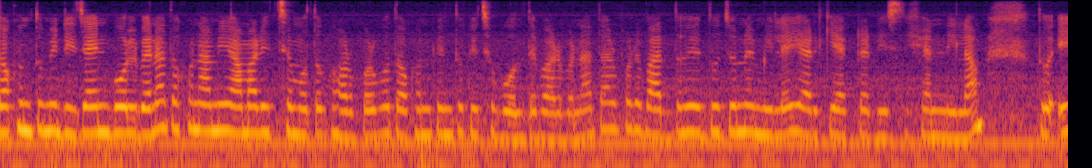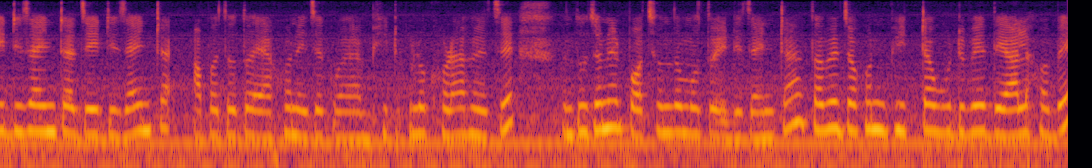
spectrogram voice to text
যখন তুমি ডিজাইন বলবে না, তখন আমি আমার ইচ্ছে মতো ঘর করব, তখন কিন্তু কিছু বলতে পারবে না। তারপরে বাধ্য হয়ে দুজনে মিলেই আর কি একটা ডিসিশন নিলাম। তো এই ডিজাইনটা যে ডিজাইনটা আপাতত এখন এই যে ভিটগুলো খোঁড়া হয়েছে, দুজনের পছন্দ মতো এই ডিজাইনটা তবে যখন ভিটটা উঠবে, দেয়াল হবে,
